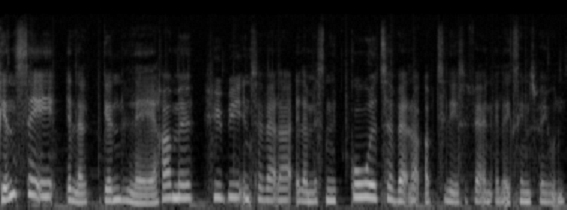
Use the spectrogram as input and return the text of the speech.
gense eller genlære med hyppige intervaller eller med sådan gode intervaller op til læseferien eller eksamensperioden.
